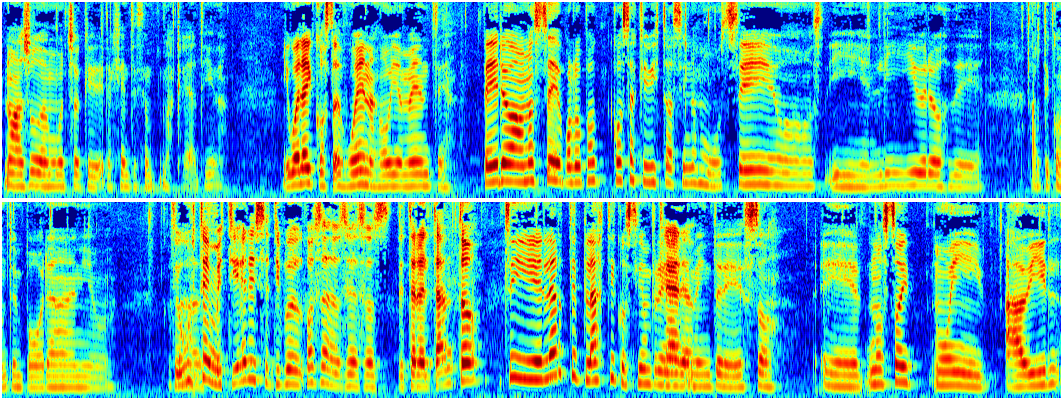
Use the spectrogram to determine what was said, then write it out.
no ayuda mucho a que la gente sea más creativa. Igual hay cosas buenas, obviamente, pero no sé, por lo cosas que he visto así en los museos y en libros de arte contemporáneo. ¿Te gusta investigar ese tipo de cosas? O sea, sos de estar al tanto. Sí, el arte plástico siempre Claro. me interesó. Eh, no soy muy hábil,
